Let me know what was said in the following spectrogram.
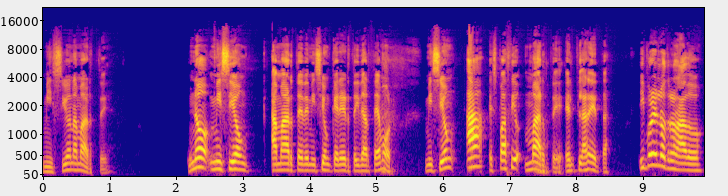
Misión a Marte. No misión a Marte de misión quererte y darte amor. Misión a espacio Marte, el planeta. Y por el otro lado,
